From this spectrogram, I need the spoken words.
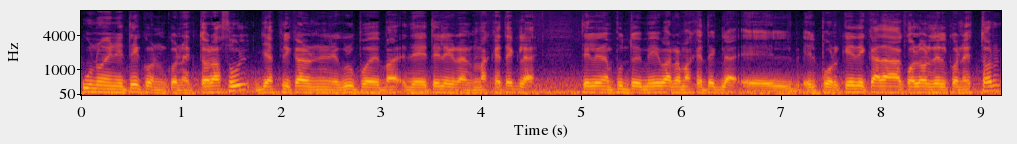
un ONT con conector azul. Ya explicaron en el grupo de, Telegram más que teclas, telegram.me barra más que teclas, el, el porqué de cada color del conector,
